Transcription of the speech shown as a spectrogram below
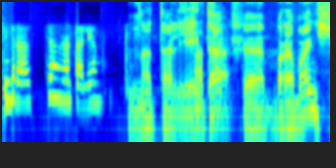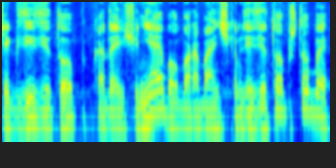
Здравствуйте, Наталья. Наталья. Наташа. Итак, э, барабанщик Зизи Топ, когда еще не был барабанщиком Зизи Топ, чтобы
